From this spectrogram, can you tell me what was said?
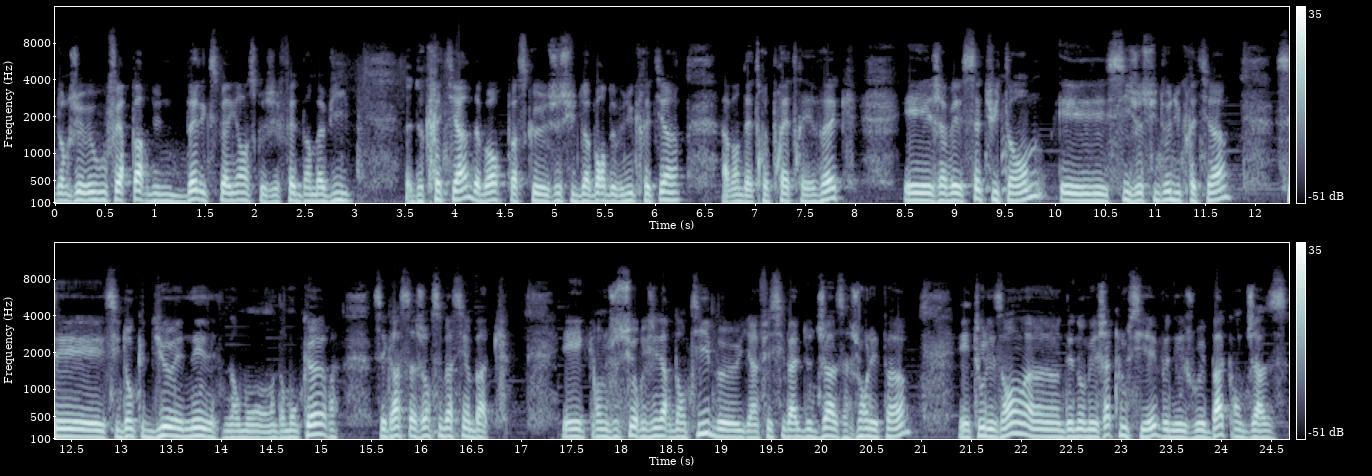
Donc je vais vous faire part d'une belle expérience que j'ai faite dans ma vie de chrétien d'abord parce que je suis d'abord devenu chrétien avant d'être prêtre et évêque et j'avais 7-8 ans et si je suis devenu chrétien c'est si donc Dieu est né dans mon, cœur c'est grâce à Jean-Sébastien Bach. Et quand je suis originaire d'Antibes il y a un festival de jazz à Jean Lépin. Et tous les ans un dénommé Jacques Loussier venait jouer Bach en jazz.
